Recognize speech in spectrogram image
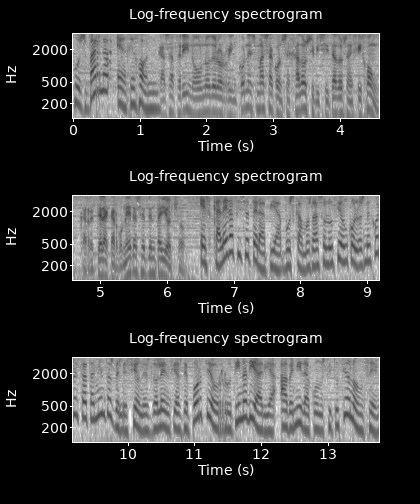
Husqvarna en Gijón. Casa Ferino, uno de los rincones más aconsejados y visitados en Gijón, carretera Carbonera 78. Escalera Fisioterapia, buscamos la solución con los mejores tratamientos de lesiones, dolencias, deporte o rutina diaria, avenida Constitución 11.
